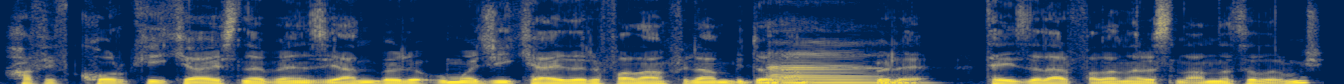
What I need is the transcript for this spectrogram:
hafif korku hikayesine benzeyen böyle umacı hikayeleri falan filan bir dönem ha. böyle teyzeler falan arasında anlatılırmış.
